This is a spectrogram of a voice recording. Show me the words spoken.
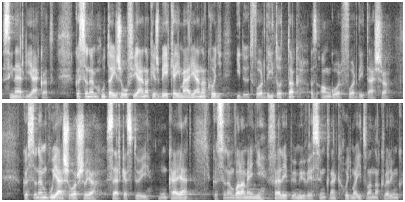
szinergiákat. Köszönöm Hutai Zsófiának és Békei Máriának, hogy időt fordítottak az angol fordításra. Köszönöm Gulyás Orsolya szerkesztői munkáját. Köszönöm valamennyi fellépő művészünknek, hogy ma itt vannak velünk.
